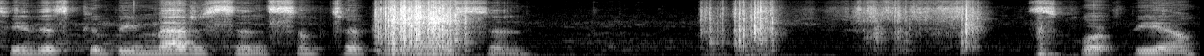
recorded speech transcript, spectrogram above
see, this could be medicine, some type of medicine. Scorpio.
